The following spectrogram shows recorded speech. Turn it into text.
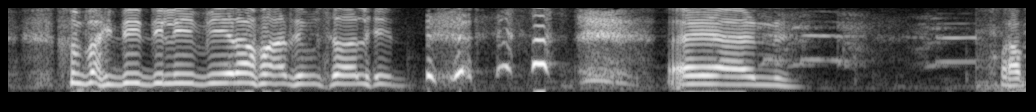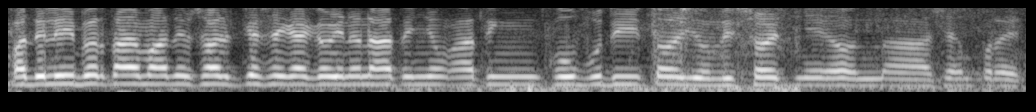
pagdi-deliver mga team solid. Ayan. Papadeliver tayo mga team solid kasi gagawin na natin yung ating kubo dito, yung resort ngayon. Uh, Siyempre,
